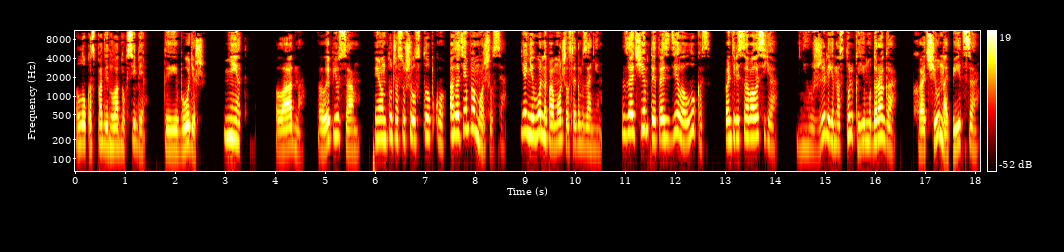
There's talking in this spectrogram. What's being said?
Лукас подвинул одну к себе. — Ты будешь? — Нет. — Ладно, выпью сам. И он тут же сушил стопку, а затем поморщился. Я невольно поморщил следом за ним. — Зачем ты это сделал, Лукас? — поинтересовалась я. Неужели я настолько ему дорога? — Хочу напиться.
